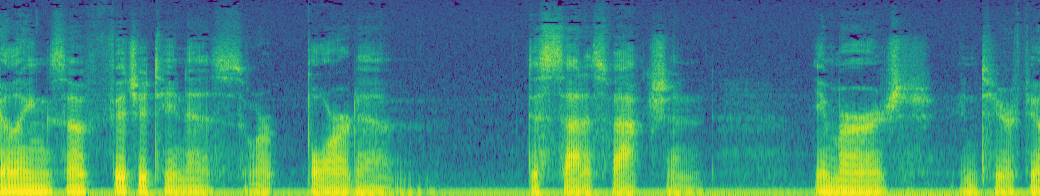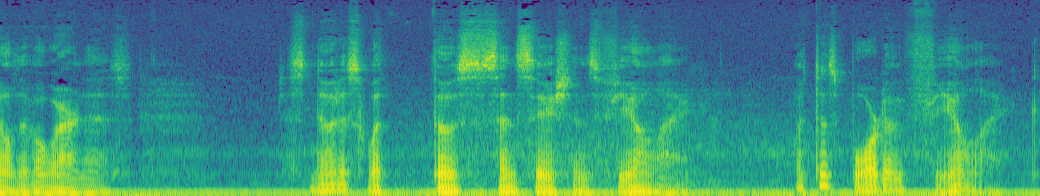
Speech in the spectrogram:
Feelings of fidgetiness or boredom, dissatisfaction emerge into your field of awareness, just notice what those sensations feel like. What does boredom feel like?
